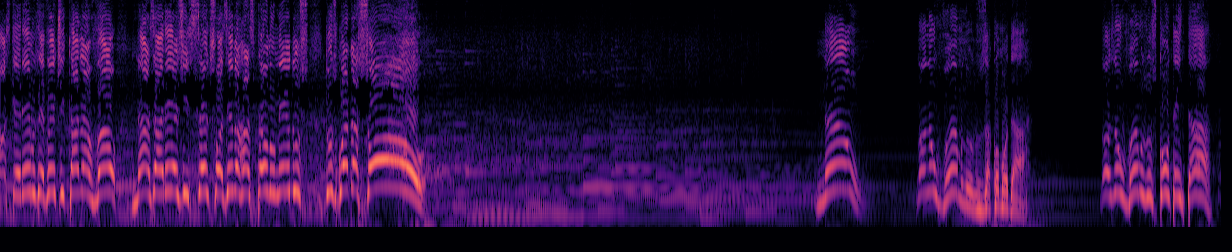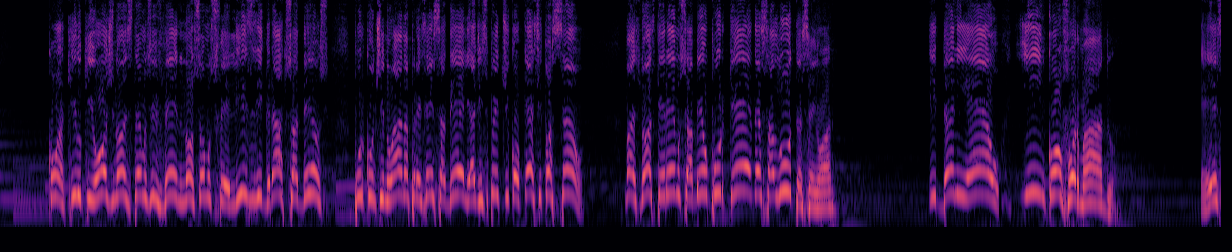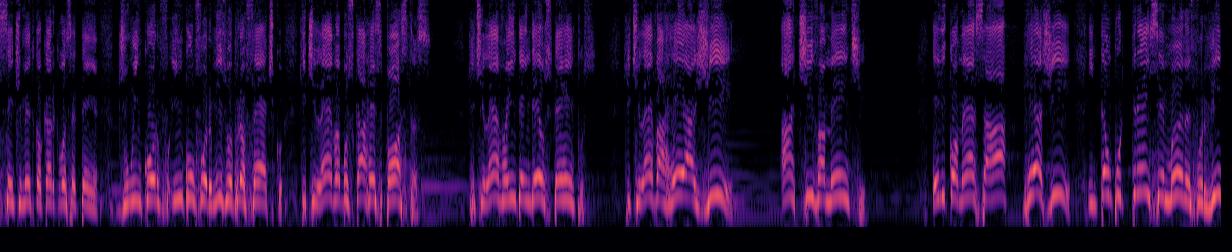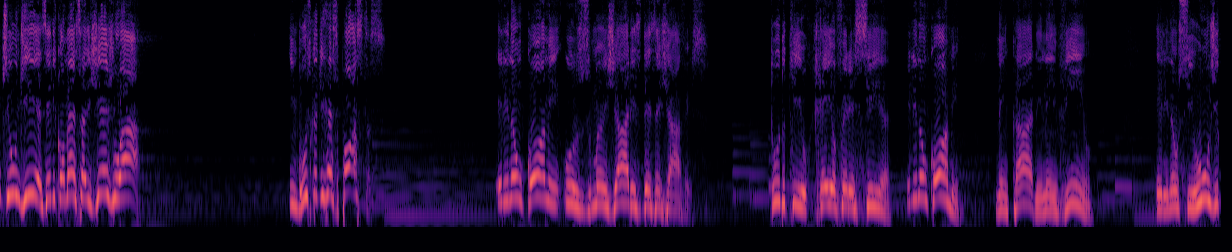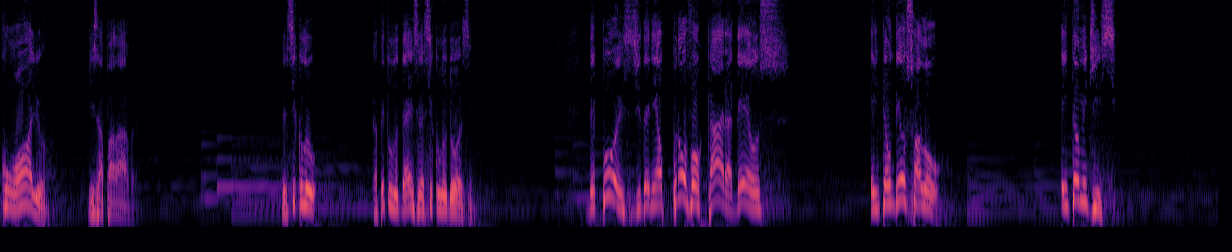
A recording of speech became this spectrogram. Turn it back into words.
Nós queremos evento de carnaval nas areias de Santos, fazendo arrastão no meio dos, dos guarda-sol. Não, nós não vamos nos acomodar, nós não vamos nos contentar com aquilo que hoje nós estamos vivendo. Nós somos felizes e gratos a Deus por continuar na presença dEle, a despeito de qualquer situação mas nós queremos saber o porquê dessa luta, Senhor. E Daniel, inconformado, é esse sentimento que eu quero que você tenha, de um inconformismo profético, que te leva a buscar respostas, que te leva a entender os tempos, que te leva a reagir ativamente. Ele começa a reagir. Então, por três semanas, por 21 dias, ele começa a jejuar em busca de respostas. Ele não come os manjares desejáveis. Tudo que o rei oferecia, ele não come, nem carne, nem vinho. Ele não se unge com óleo, diz a palavra. Versículo capítulo 10, versículo 12. Depois de Daniel provocar a Deus, então Deus falou: então me disse:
